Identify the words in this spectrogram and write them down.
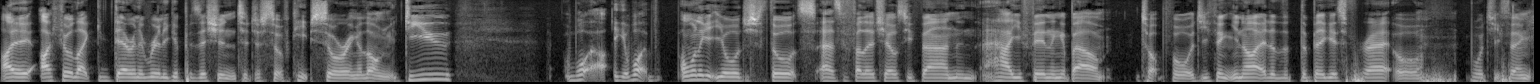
I, I feel like they're in a really good position to just sort of keep soaring along. Do you? What what I want to get your just thoughts as a fellow Chelsea fan and how you're feeling about top four. Do you think United are the, the biggest threat, or what do you think?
